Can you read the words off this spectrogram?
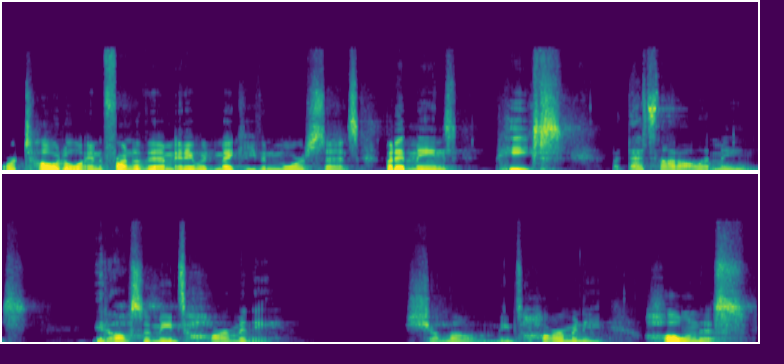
or total in front of them and it would make even more sense. But it means peace. But that's not all it means. It also means harmony. Shalom means harmony, wholeness,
